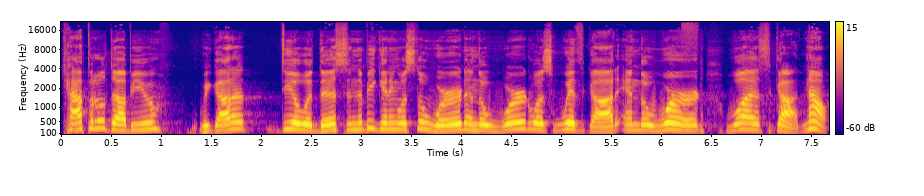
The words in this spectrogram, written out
Capital W, we got to deal with this. In the beginning was the Word, and the Word was with God, and the Word was God. Now,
